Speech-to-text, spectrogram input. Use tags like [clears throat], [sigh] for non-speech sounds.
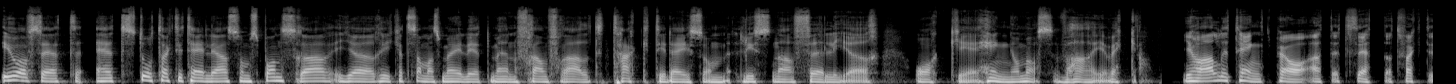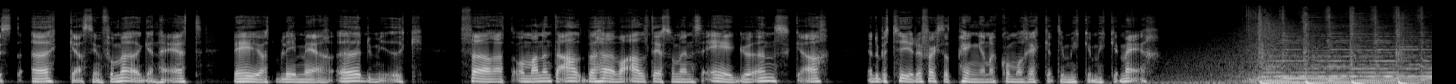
Oavsett, ett stort tack till Telia som sponsrar, gör Rika Tillsammans möjligt, men framför allt tack till dig som lyssnar, följer och eh, hänger med oss varje vecka. Jag har aldrig tänkt på att ett sätt att faktiskt öka sin förmögenhet, det är ju att bli mer ödmjuk. För att om man inte all, behöver allt det som ens ego önskar, ja, det betyder faktiskt att pengarna kommer att räcka till mycket, mycket mer.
